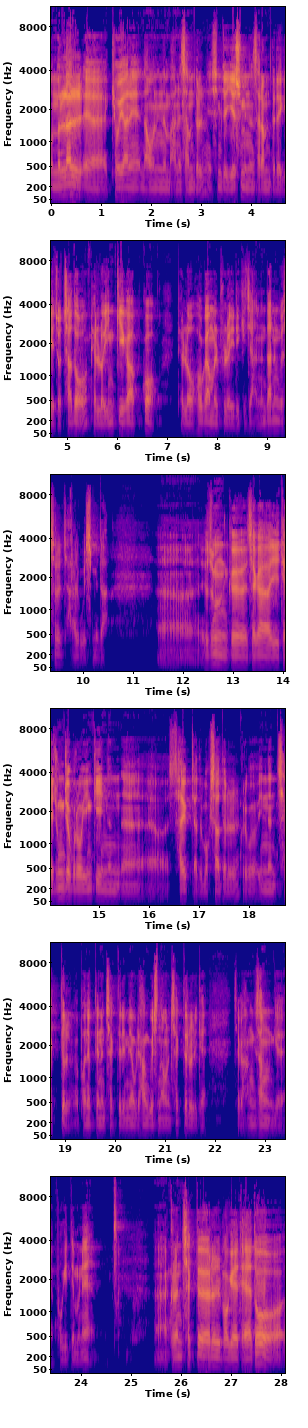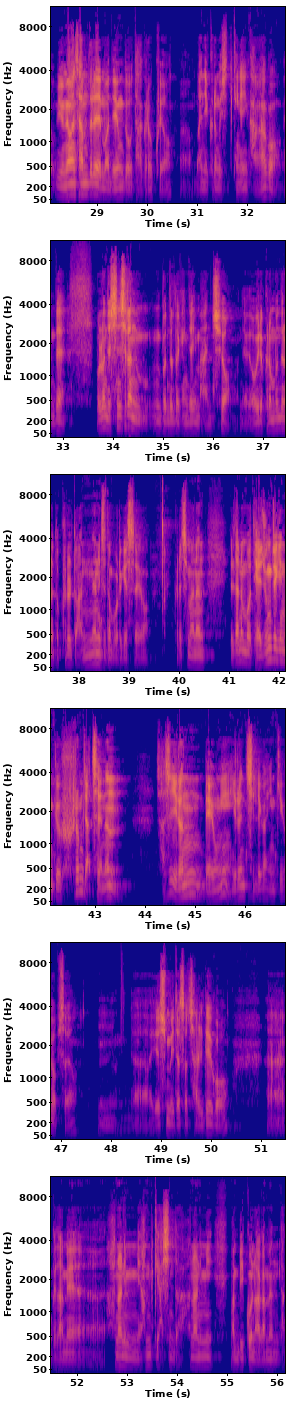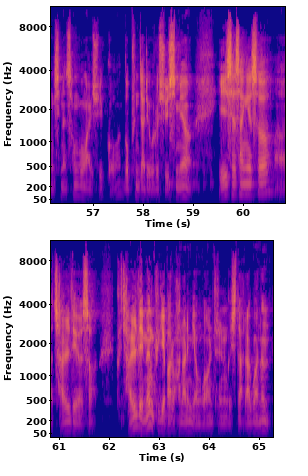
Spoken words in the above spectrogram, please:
오늘날 교회 안에 나오 있는 많은 사람들, 심지어 예수 믿는 사람들에게조차도 별로 인기가 없고 별로 호감을 불러일으키지 않는다는 것을 잘 알고 있습니다. 어, 요즘 그 제가 이 대중적으로 인기 있는 어, 사역자들, 목사들 그리고 있는 책들 번역되는 책들이며 우리 한국에서 나오는 책들을 이렇게 제가 항상 보기 때문에 아, 그런 책들을 보게 돼도 유명한 사람들의 뭐 내용도 다 그렇고요. 어, 많이 그런 것이 굉장히 강하고 근데 물론 이제 신실한 분들도 굉장히 많죠. 오히려 그런 분들은 또 글을 또 안 내는지도 모르겠어요. 그렇지만은 일단은 뭐 대중적인 그 흐름 자체는 사실 이런 내용이 이런 진리가 인기가 없어요. 음, 아, 예수 믿어서 잘 되고 아, 그 다음에 하나님이 함께 하신다. 하나님이만 믿고 나가면 당신은 성공할 수 있고 높은 자리에 오를 수 있으며 이 세상에서 어, 잘 되어서 그잘 되면 그게 바로 하나님 영광을 드리는 것이다라고 하는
